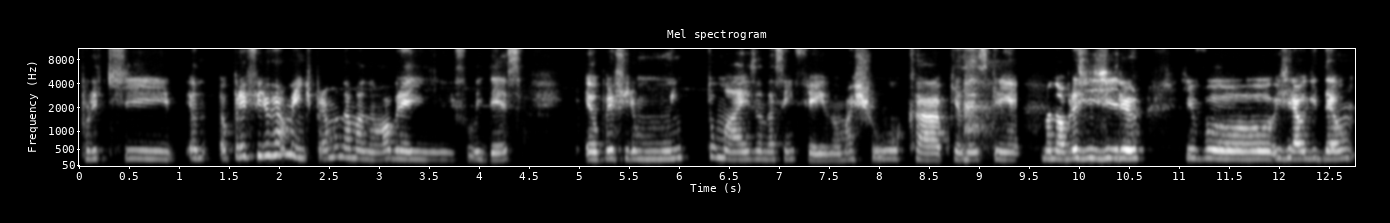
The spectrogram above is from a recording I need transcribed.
porque eu, eu prefiro realmente, para mandar manobra e fluidez, eu prefiro muito mais andar sem freio, não machuca, porque às vezes tem manobras de giro, tipo, girar o guidão,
